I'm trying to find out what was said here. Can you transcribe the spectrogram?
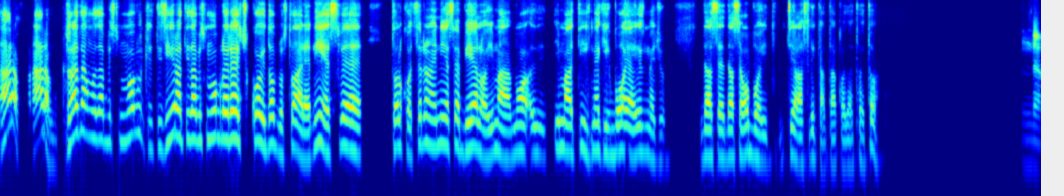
naravno, naravno. Gledamo da bismo mogli kritizirati, da bismo mogli reći koju dobru stvar, jer nije sve toliko crno i nije sve bijelo, ima, ima tih nekih boja između da se, da se oboji cijela slika, tako da to je to. Da.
